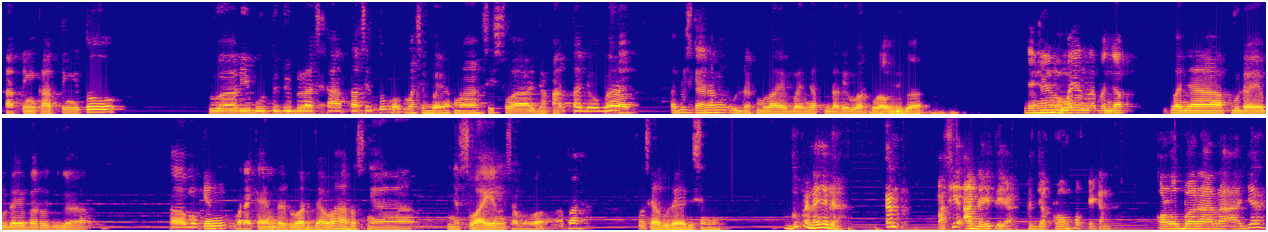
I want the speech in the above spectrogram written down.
cutting-cutting itu 2017 ke atas itu masih banyak mahasiswa Jakarta Jawa Barat. Tapi sekarang udah mulai banyak dari luar pulau juga. Jadi oh. lumayan lah banyak banyak budaya-budaya baru juga. Uh, mungkin mereka yang dari luar Jawa harusnya nyesuaiin sama apa sosial budaya di sini. Gue pengen aja dah. Kan pasti ada itu ya kerja kelompok ya kan kalau Barara aja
